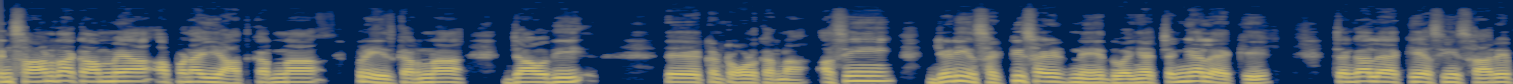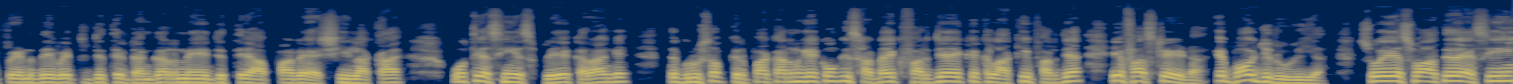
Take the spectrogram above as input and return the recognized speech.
ਇਨਸਾਨ ਦਾ ਕੰਮ ਆ ਆਪਣਾ ਯਾਦ ਕਰਨਾ, ਪਰਹੇਜ਼ ਕਰਨਾ ਜਾਂ ਉਹਦੀ ਕੰਟਰੋਲ ਕਰਨਾ। ਅਸੀਂ ਜਿਹੜੀ ਇਨਸੈਕਟੀਸਾਈਡ ਨੇ ਦਵਾਈਆਂ ਚੰਗੀਆਂ ਲੈ ਕੇ ਚੰਗਾ ਲੈ ਕੇ ਅਸੀਂ ਸਾਰੇ ਪਿੰਡ ਦੇ ਵਿੱਚ ਜਿੱਥੇ ਡੰਗਰ ਨੇ, ਜਿੱਥੇ ਆਪਾਂ ਰਿਹਾਇਸ਼ੀ ਇਲਾਕਾ ਉੱਥੇ ਅਸੀਂ ਇਹ ਸਪਰੇਅ ਕਰਾਂਗੇ ਤੇ ਗੁਰੂ ਸਾਹਿਬ ਕਿਰਪਾ ਕਰਨਗੇ ਕਿਉਂਕਿ ਸਾਡਾ ਇੱਕ ਫਰਜ਼ ਹੈ, ਇੱਕ ਇਖਲਾਕੀ ਫਰਜ਼ ਹੈ, ਇਹ ਫਸਟ ਏਡ ਆ, ਇਹ ਬਹੁਤ ਜ਼ਰੂਰੀ ਆ। ਸੋ ਇਸ ਵਾਸਤੇ ਅਸੀਂ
